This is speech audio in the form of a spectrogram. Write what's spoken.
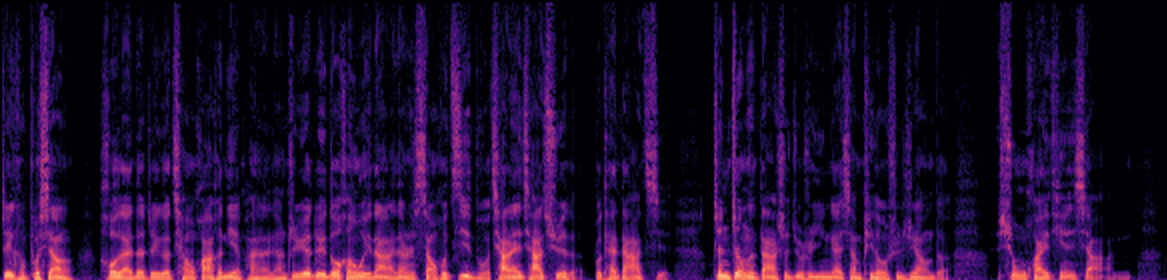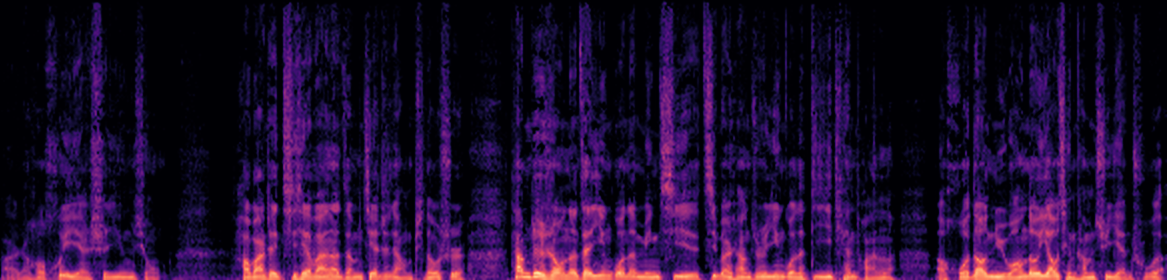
这可不像后来的这个枪花和涅槃两支乐队都很伟大，但是相互嫉妒、掐来掐去的，不太大气。真正的大师就是应该像披头士这样的，胸怀天下啊，然后慧眼识英雄。好吧，这提携完了，咱们接着讲披头士。他们这时候呢，在英国的名气基本上就是英国的第一天团了啊，火到女王都邀请他们去演出了。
